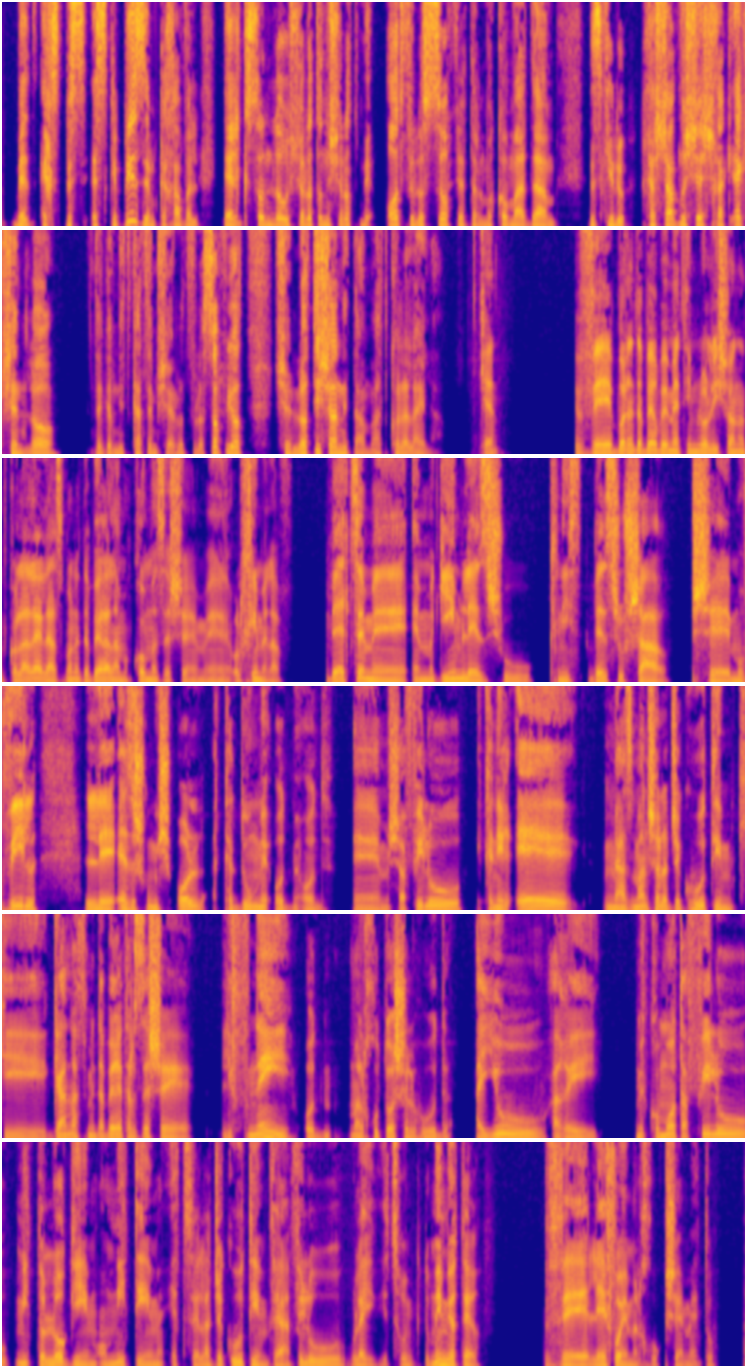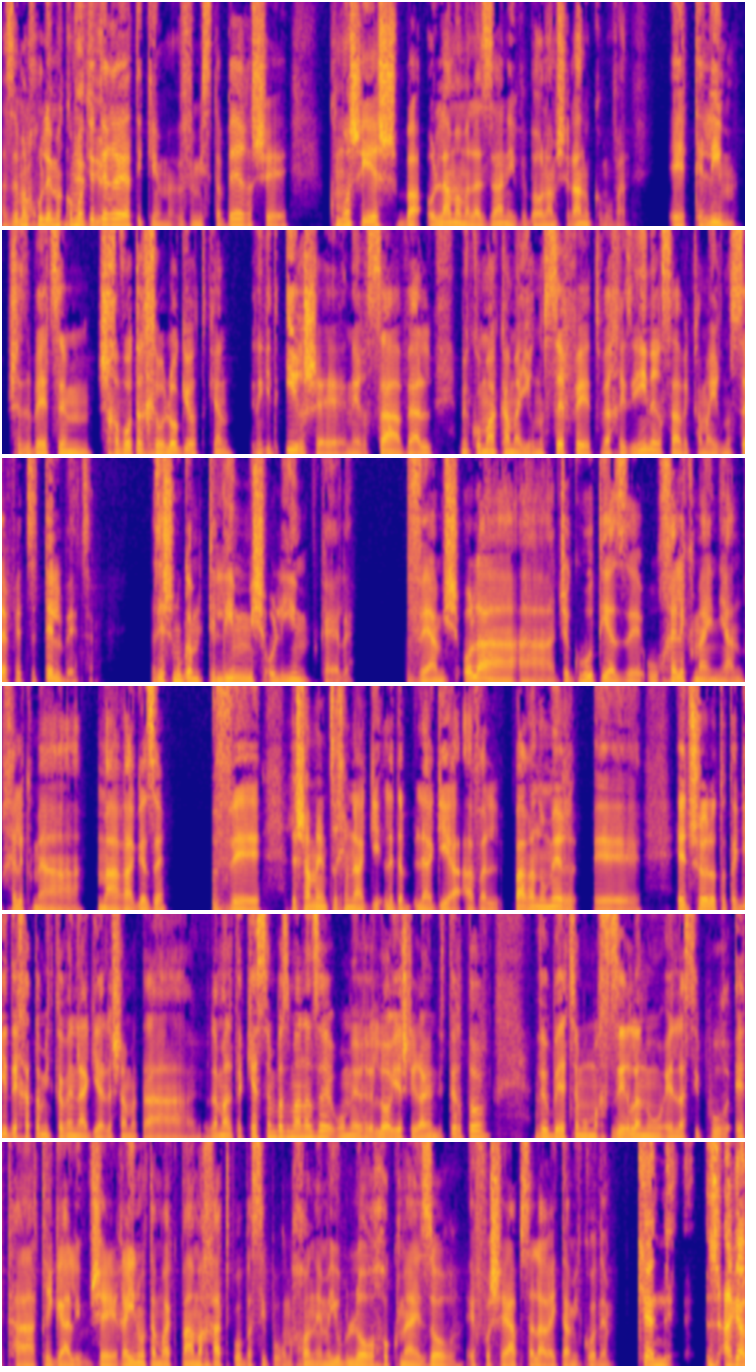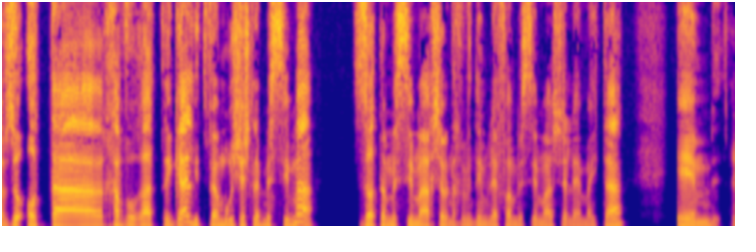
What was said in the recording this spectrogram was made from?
אסקפיזם ככה אבל אריקסון לא הוא שואל אותנו שאלות מאוד פילוסופיות על מקום האדם אז כאילו חשבנו שיש רק אקשן לא אתה גם נתקעת עם שאלות פילוסופיות שלא תישן איתם עד כל הלילה. כן. ובוא נדבר באמת אם לא לישון עד כל הלילה אז בוא נדבר על המקום הזה שהם uh, הולכים אליו. בעצם אה, הם מגיעים לאיזשהו כניס באיזשהו שער שמוביל לאיזשהו משעול קדום מאוד מאוד אה, שאפילו כנראה מהזמן של הג'גהותים כי גנת מדברת על זה שלפני עוד מלכותו של הוד היו הרי מקומות אפילו מיתולוגיים או מיתיים אצל הג'גהותים ואפילו אולי יצורים קדומים יותר ולאיפה הם הלכו כשהם מתו אז הם הלכו למקומות בדיוק. יותר עתיקים ומסתבר ש... כמו שיש בעולם המלזני ובעולם שלנו כמובן, אה, תלים, שזה בעצם שכבות ארכיאולוגיות, כן? נגיד עיר שנהרסה ועל מקומה קמה עיר נוספת ואחרי זה היא נהרסה וקמה עיר נוספת, זה תל בעצם. אז יש לנו גם תלים משעוליים כאלה. והמשעול הג'גהותי הזה הוא חלק מהעניין, חלק מהמארג הזה, ולשם הם צריכים להגיע, להגיע אבל פארן אומר אה, הד שואל אותו תגיד איך אתה מתכוון להגיע לשם אתה למדת קסם בזמן הזה הוא אומר לא יש לי רעיון יותר טוב ובעצם הוא מחזיר לנו אל הסיפור את הטריגלים שראינו אותם רק פעם אחת פה בסיפור נכון הם היו לא רחוק מהאזור איפה שאפסלר הייתה מקודם. כן, אגב, זו אותה חבורה טריגלית, ואמרו שיש להם משימה. זאת המשימה, עכשיו אנחנו יודעים לאיפה המשימה שלהם הייתה.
